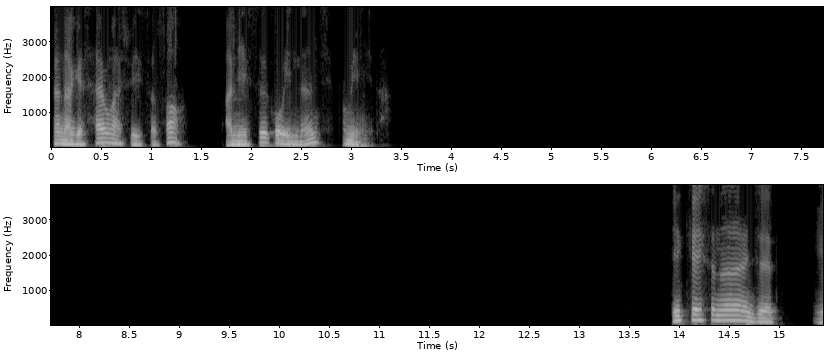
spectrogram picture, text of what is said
편하게 사용할 수 있어서 많이 쓰고 있는 제품입니다. 이 케이스는 이제 이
